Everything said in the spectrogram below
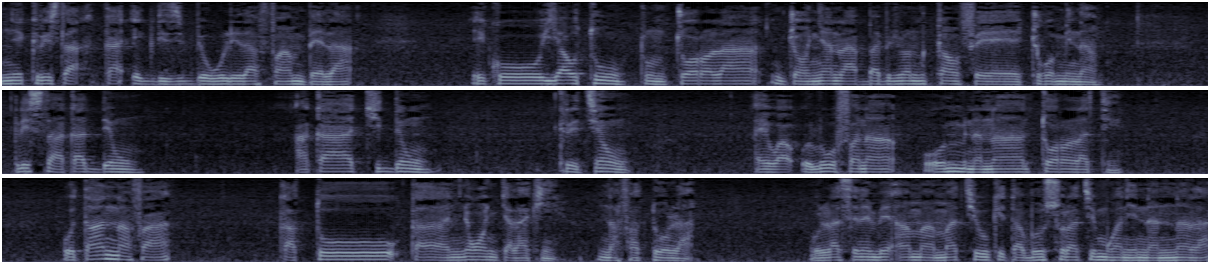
ni krista ka egilizi bɛ wulila fan bɛɛ la i ko yawutu tun tɔɔrɔla jɔnya la babilɔnikaw fɛ cogo min na krista ka denw a ka cidenw kretiyɛnw ayiwa olu fana o minɛna tɔɔrɔ la ten o t'a nafa ka to ka ɲɔgɔn jalaki nafa t'o la o laselen bɛ an ma matiw kitabu surati mugan ni naaninan la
